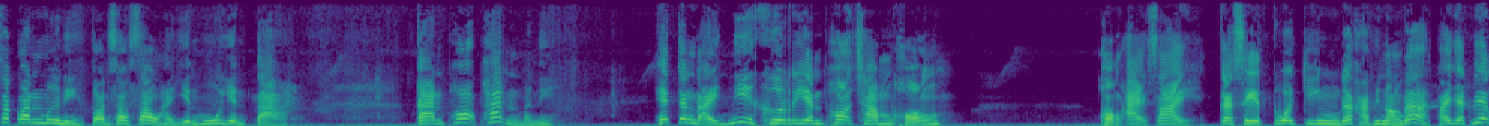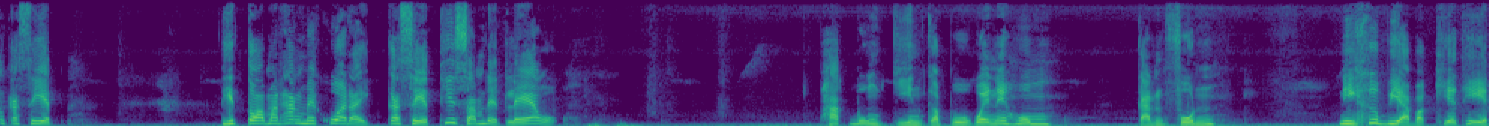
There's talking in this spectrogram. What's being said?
สักวันมือนี่ตอนเศร้าๆให้เย็นหูเย็นตา การเพาะพันธุ์มานี่เฮ็ดจังใดนี่คือเรียนเพาะชำของของไอ้ายไส้เกษตรตัวจริงเด้อค่ะพี่น้องเด้อใครอยากเรียนเกษตร ติดต่อมาทางแม่ครัวได้เกษตรที่สำเร็จแล้วพักบุ้งจีนกระปลูกไว้ในโฮมกันฝน นี่คือเบียร์บักเคียเทศ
